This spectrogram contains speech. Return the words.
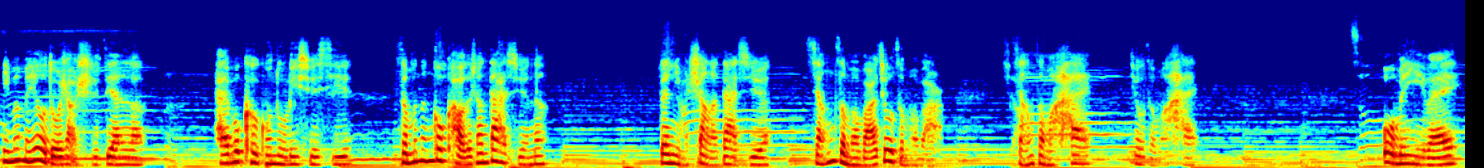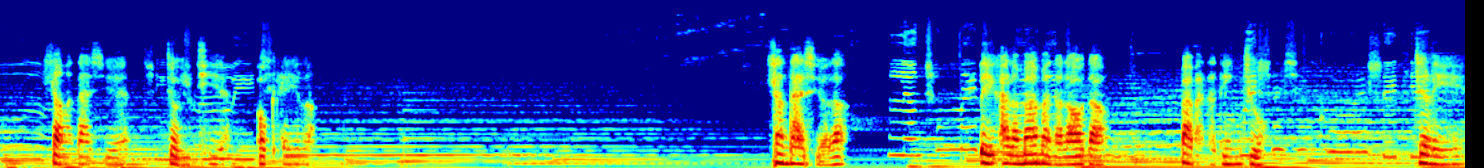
你们没有多少时间了，还不刻苦努力学习，怎么能够考得上大学呢？等你们上了大学，想怎么玩就怎么玩，想怎么嗨就怎么嗨。”我们以为上了大学就一切 OK 了。上大学了，离开了妈妈的唠叨，爸爸的叮嘱。这里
